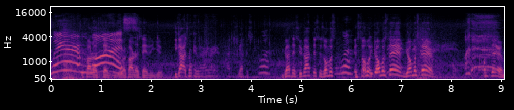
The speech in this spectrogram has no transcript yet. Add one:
Where? I'm Ricardo lost. saving you. Ricardo saving you. You guys, right, right, right, right. You got this. What? You got this. You got this. It's almost. What? It's almost. You're almost there. You're almost there. almost there.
